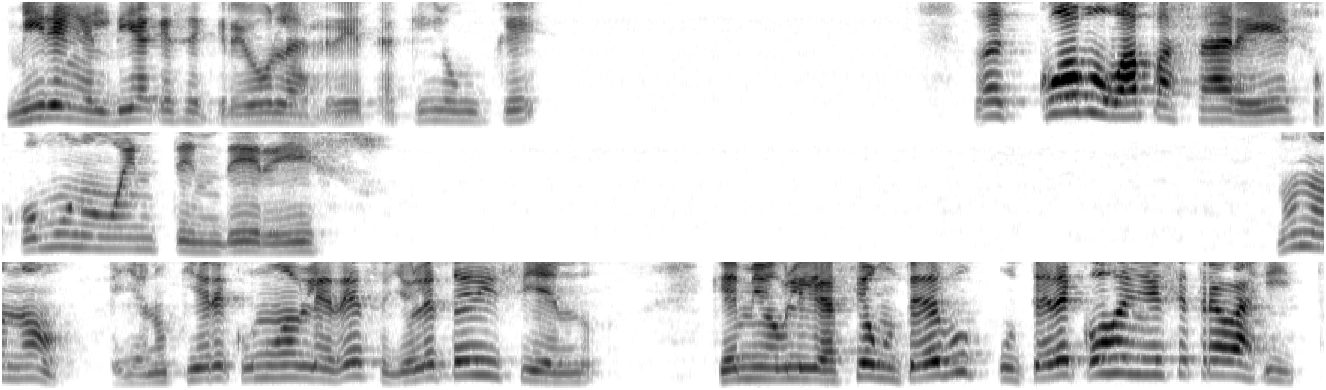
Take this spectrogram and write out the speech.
Miren el día que se creó la red, aquí lo busqué. Entonces, ¿cómo va a pasar eso? ¿Cómo uno va a entender eso? No, no, no. Ella no quiere que uno hable de eso. Yo le estoy diciendo que mi obligación, ustedes, ustedes cogen ese trabajito.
